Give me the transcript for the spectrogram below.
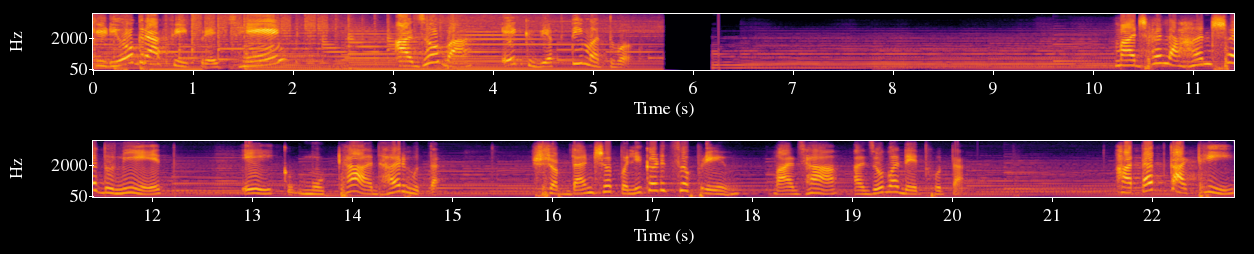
किडिओग्राफी प्रेझेंट आजोबा एक व्यक्तिमत्व. माझ्या लहानशा दुनियेत एक मोठा आधार होता. शब्दांच्या पलीकडचं प्रेम माझा आजोबा देत होता. हातात काठी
